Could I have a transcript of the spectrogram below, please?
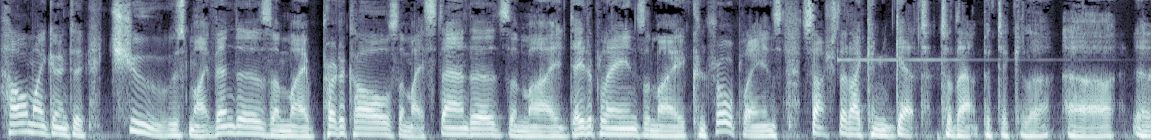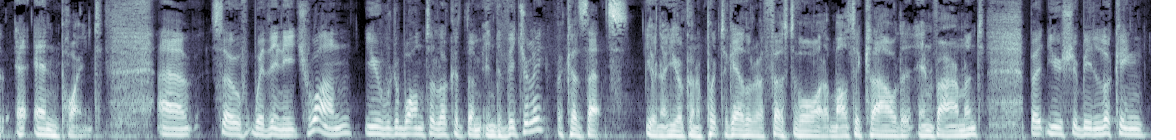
How am I going to choose my vendors and my protocols and my standards and my data planes and my control planes such that I can get to that particular uh, uh, endpoint? Uh, so within each one, you would want to look at them individually because that's you know, you're going to put together a, first of all, a multi-cloud environment, but you should be looking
